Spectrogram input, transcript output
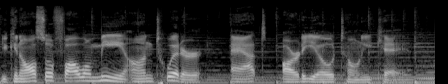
You can also follow me on Twitter at RDO Tony K.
